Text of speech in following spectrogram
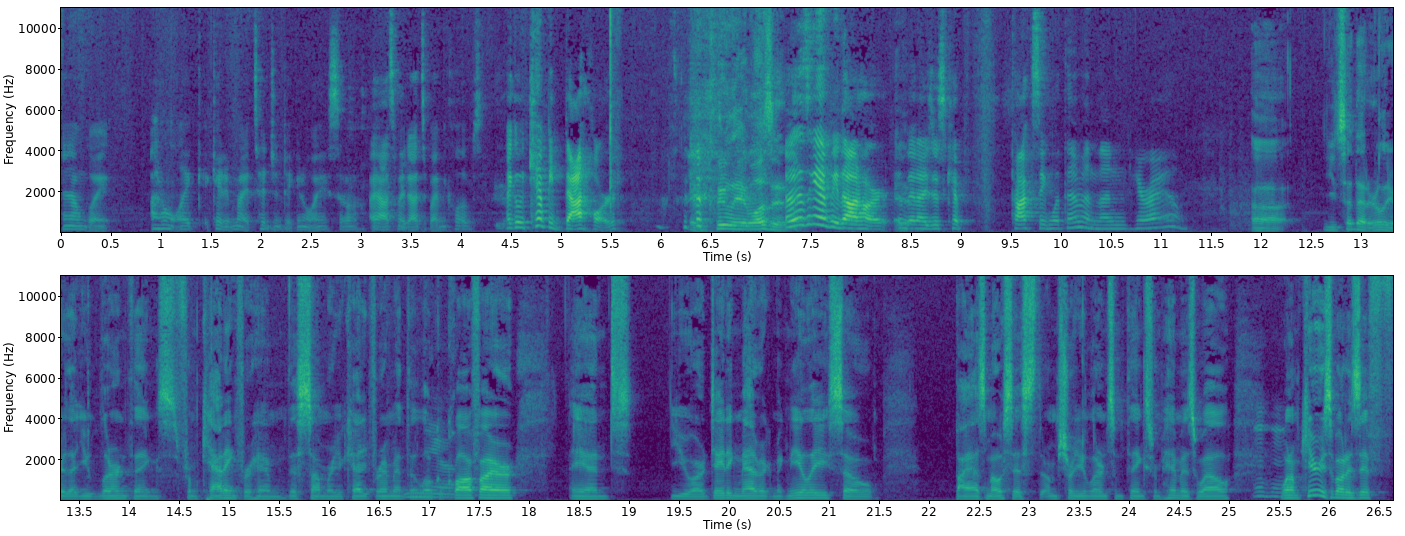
And I'm going, I don't like getting my attention taken away. So I asked my dad to buy me clubs. I go, it can't be that hard. And clearly it wasn't. It can't be that hard. And then I just kept practicing with him, and then here I am. Uh, you said that earlier that you learned things from caddying for him this summer. You caddied for him at the local qualifier, and you are dating Maverick McNealy. So, by osmosis, I'm sure you learned some things from him as well. Mm-hmm. What I'm curious about is if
